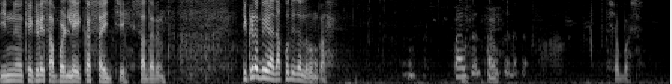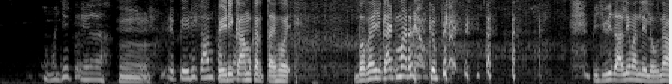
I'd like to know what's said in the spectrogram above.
तीन खेकडे सापडले एकाच साईजचे साधारण. तिकडे बिळा दाखवते चला तुमका. आता. शाब्बास म्हणजे हे पेढी काम पेढी करतात. काम करताय होय. बघाय काट मार पिशवी झाली मानलेलो ना.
